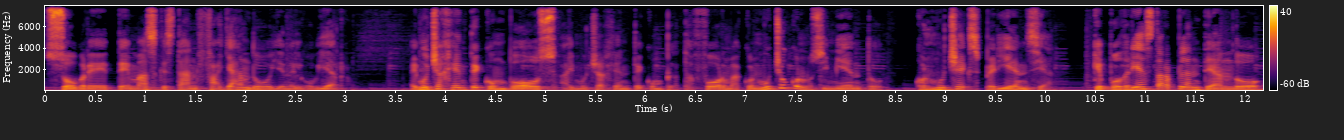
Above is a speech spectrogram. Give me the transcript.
sobre temas que están fallando hoy en el gobierno. Hay mucha gente con voz, hay mucha gente con plataforma, con mucho conocimiento, con mucha experiencia, que podría estar planteando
